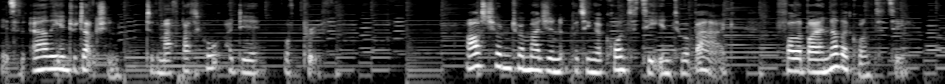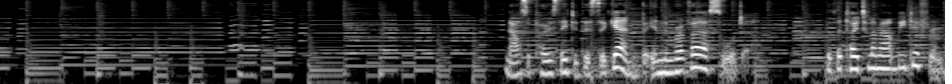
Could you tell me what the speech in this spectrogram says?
It's an early introduction to the mathematical idea of proof. Ask children to imagine putting a quantity into a bag, followed by another quantity. Now suppose they did this again, but in the reverse order. Would the total amount be different?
